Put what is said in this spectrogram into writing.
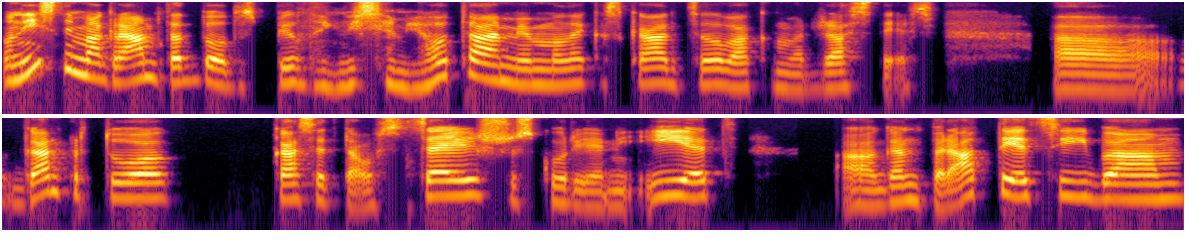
un īstenībā grāmata atbild uz pilnīgi visiem jautājumiem, man liekas, kāda cilvēkam var rasties. Uh, gan par to, kas ir tavs ceļš, uz kurieni iet, uh, gan par attiecībām,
